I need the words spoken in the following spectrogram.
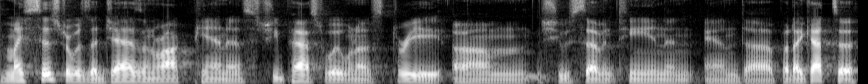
my sister was a jazz and rock pianist. She passed away when I was three. Um, she was 17, and, and uh, but I got to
